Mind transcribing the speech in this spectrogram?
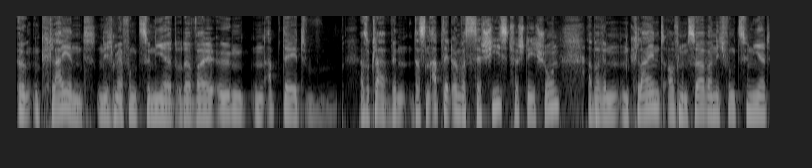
irgendein Client nicht mehr funktioniert oder weil irgendein Update, also klar, wenn das ein Update irgendwas zerschießt, verstehe ich schon, aber wenn ein Client auf einem Server nicht funktioniert,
